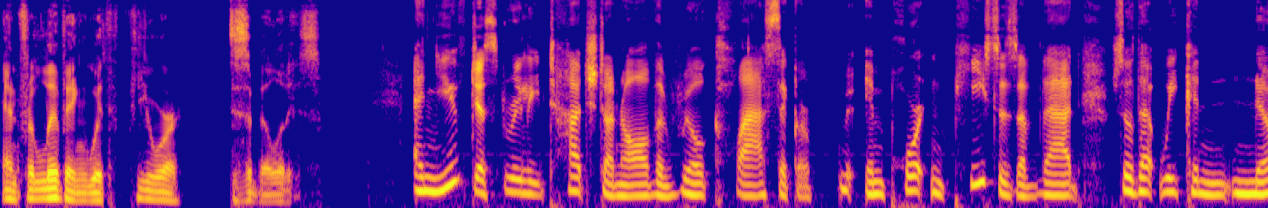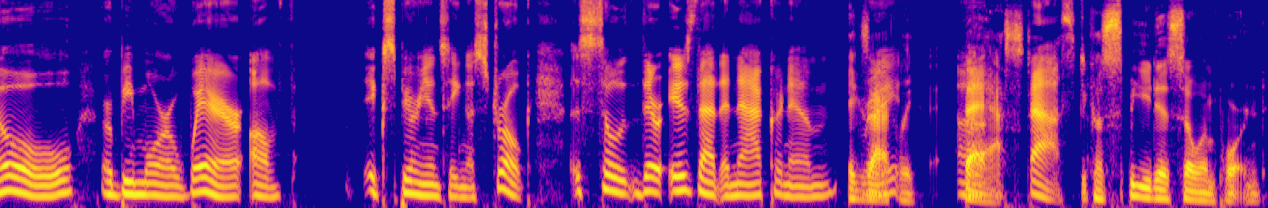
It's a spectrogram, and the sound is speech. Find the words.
and for living with fewer disabilities. And you've just really touched on all the real classic or important pieces of that so that we can know or be more aware of experiencing a stroke. So there is that an acronym. Exactly. Right? Fast. Uh, fast. Because speed is so important.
